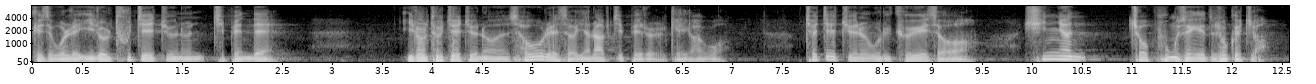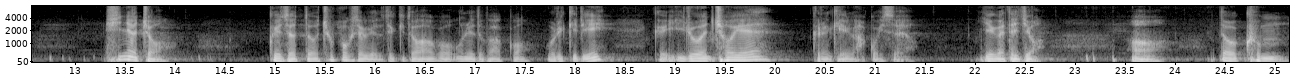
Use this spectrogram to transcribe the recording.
그래서 원래 1월 둘째 주는 집회인데 1월 둘째 주는 서울에서 연합 집회를 계획하고 첫째 주는 우리 교회에서 신년초 풍성에도 좋겠죠. 신년초. 그래서 또 축복설교도 듣기도 하고 은혜도 받고 우리끼리 그 1월 초에 그런 계획을 갖고 있어요. 이해가 되죠? 어, 또 금,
